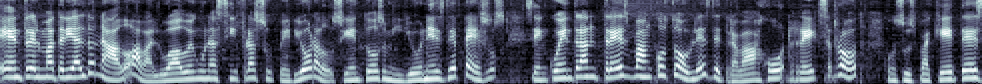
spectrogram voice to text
Entre el material donado, avaluado en una cifra superior a 200 millones de pesos, se encuentran tres bancos dobles de trabajo Rex-Rod con sus paquetes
